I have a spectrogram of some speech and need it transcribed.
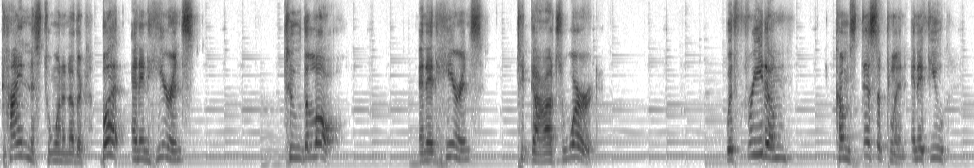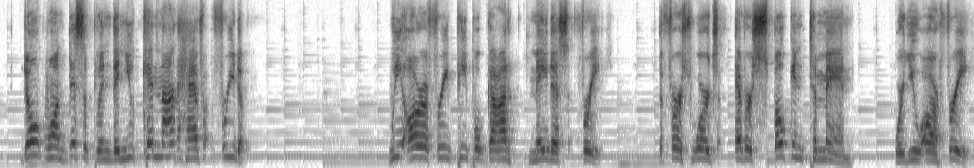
kindness to one another, but an adherence to the law, an adherence to God's word. With freedom comes discipline. And if you don't want discipline, then you cannot have freedom. We are a free people. God made us free. The first words ever spoken to man were, You are free.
